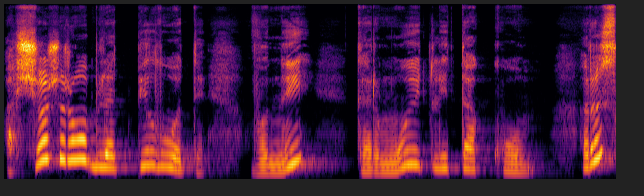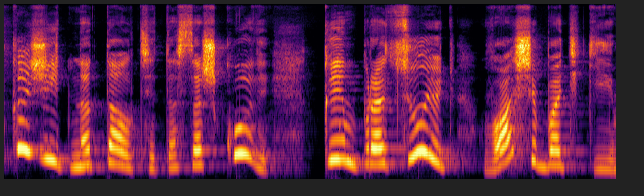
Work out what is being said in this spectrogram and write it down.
А що ж роблять пілоти? Вони кермують літаком. Розкажіть Наталці та Сашкові, ким працюють ваші батьки.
